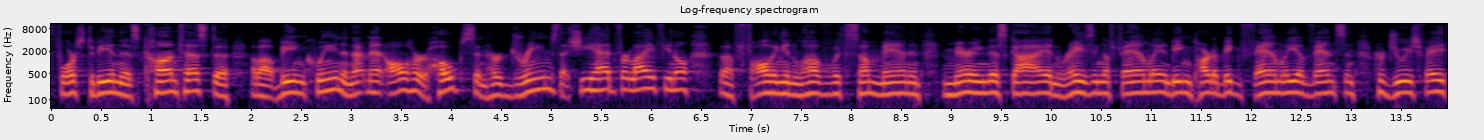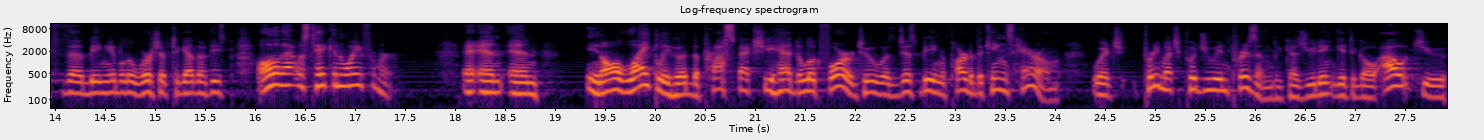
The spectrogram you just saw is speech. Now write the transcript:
forced to be in this contest uh, about being queen, and that meant all her hopes and her dreams that she had for life, you know, uh, falling in love with some man and marrying this guy and raising a family and being part of big family events and her Jewish faith, being able to worship together. These, all of that was taken away from her. And, and, and in all likelihood, the prospect she had to look forward to was just being a part of the king's harem, which pretty much put you in prison because you didn't get to go out, you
